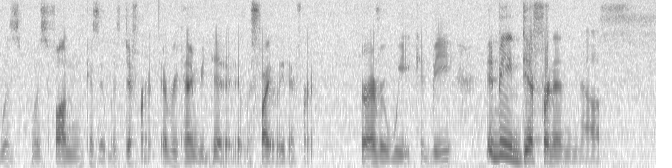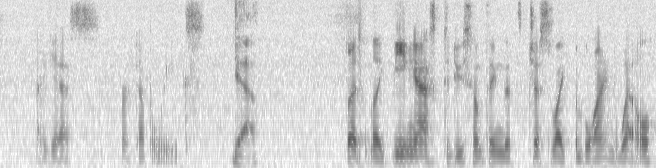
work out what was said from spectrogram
was was fun because it was different every time you did it. It was slightly different, or every week it'd be it'd be different enough, I guess, for a couple weeks. Yeah. But like being asked to do something that's just like the blind well,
